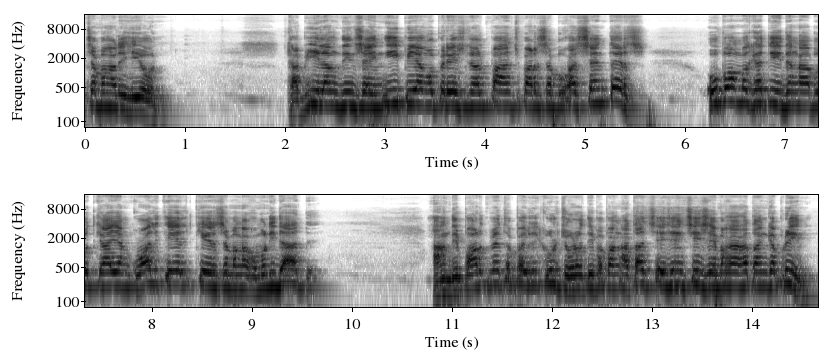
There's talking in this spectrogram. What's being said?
sa mga rehiyon. Kabilang din sa NEP ang operational funds para sa bukas centers upang maghatid ng abot kayang quality healthcare sa mga komunidad. Ang Department of Agriculture at iba pang attached agencies ay makakatanggap rin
